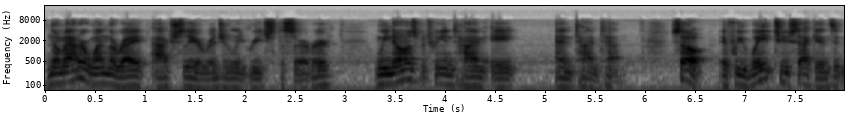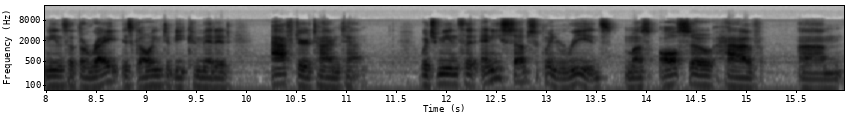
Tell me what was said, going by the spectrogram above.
no matter when the write actually originally reached the server, we know it's between time 8 and time 10. So if we wait two seconds, it means that the write is going to be committed after time 10, which means that any subsequent reads must also have, um,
